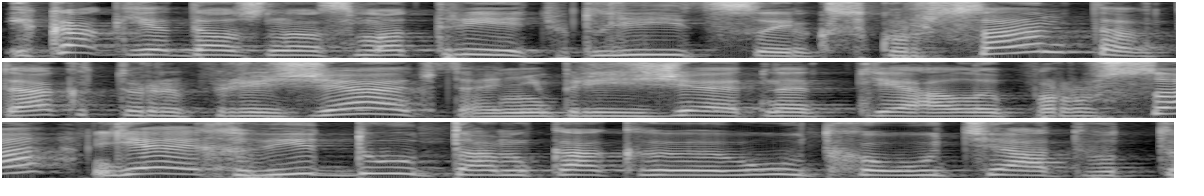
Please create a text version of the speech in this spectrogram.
И как я должна смотреть лица экскурсантов, да, которые приезжают, они приезжают на эти алые паруса, я их веду там как э, утка утят, вот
